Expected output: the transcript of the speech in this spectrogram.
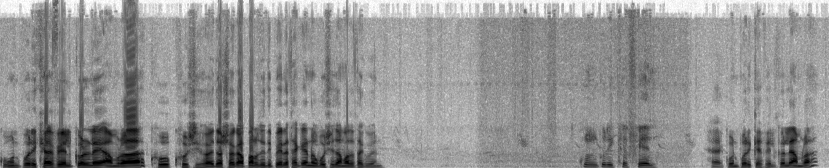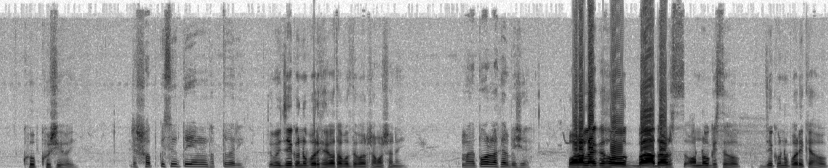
কোন পরীক্ষায় ফেল করলে আমরা খুব খুশি হই? দর্শক আপনারা যদি পেরে থাকেন অবশ্যই জানাতে থাকবেন। কোন পরীক্ষা ফেল হ্যাঁ কোন পরীক্ষায় ফেল করলে আমরা খুব খুশি হই? এটা সব কিছুতেই আমি ভাবতে পারি। তুমি যে কোনো পরীক্ষার কথা বলতে পারো সমস্যা নেই। মানে পড়ালেখার বিষয়। পড়ালেখা হোক বা আদার্স অন্য কিছু হোক যে কোনো পরীক্ষা হোক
